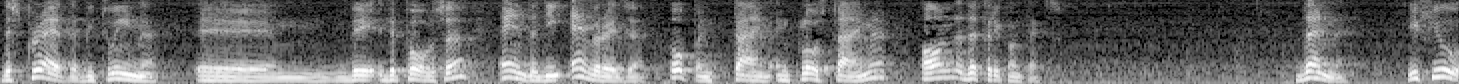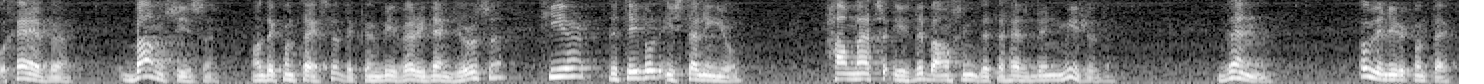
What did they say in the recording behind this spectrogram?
the spread between um, the, the poles and the average open time and close time on the three contacts. Then, if you have bounces on the contacts that can be very dangerous, here the table is telling you how much is the bouncing that has been measured. Then, auxiliary contact.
